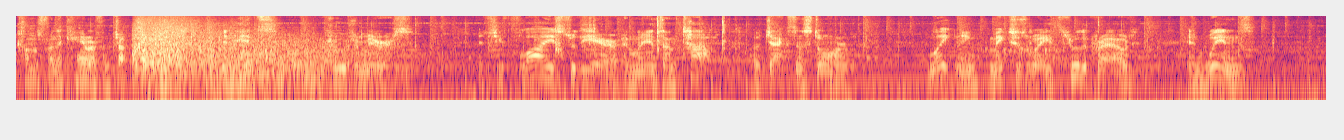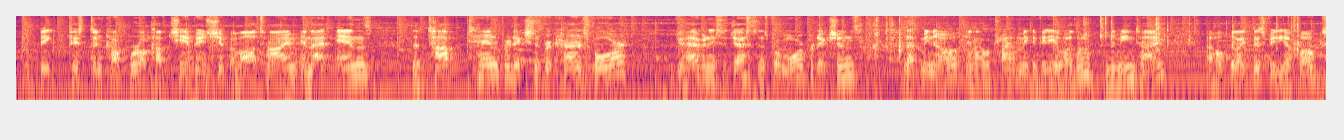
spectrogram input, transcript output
comes from the camera from Chuck Collins and hits Cruz Ramirez. And she flies through the air and lands on top of Jackson Storm. Lightning makes his way through the crowd and wins the big Piston Cup World Cup Championship of all time, and that ends the top 10 predictions for Cars 4. If you have any suggestions for more predictions, let me know, and I will try and make a video of them. In the meantime, I hope you like this video, folks.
